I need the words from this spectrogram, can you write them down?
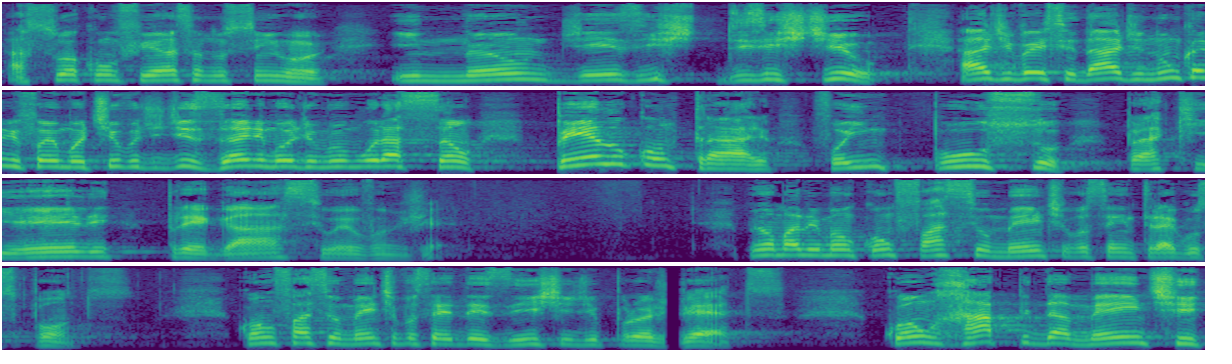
a sua confiança no Senhor e não desistiu. A adversidade nunca lhe foi motivo de desânimo ou de murmuração, pelo contrário, foi impulso para que ele pregasse o Evangelho. Meu amado irmão, quão facilmente você entrega os pontos, quão facilmente você desiste de projetos, quão rapidamente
